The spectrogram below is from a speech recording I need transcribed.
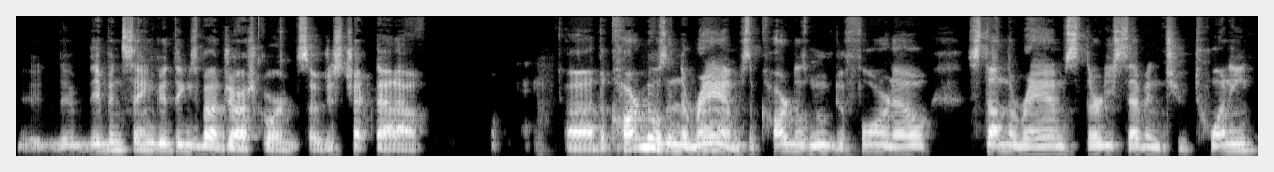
They've been saying good things about Josh Gordon. So just check that out. Uh, the Cardinals and the Rams. The Cardinals moved to 4 0, stun the Rams 37 to 20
